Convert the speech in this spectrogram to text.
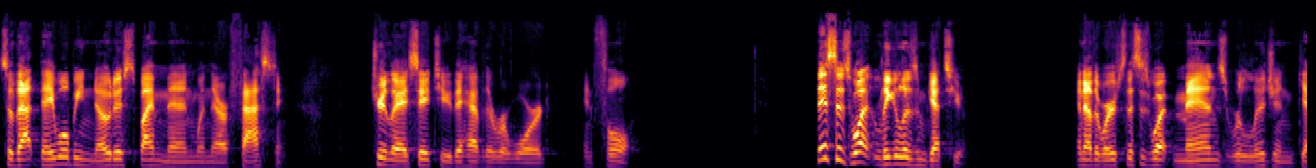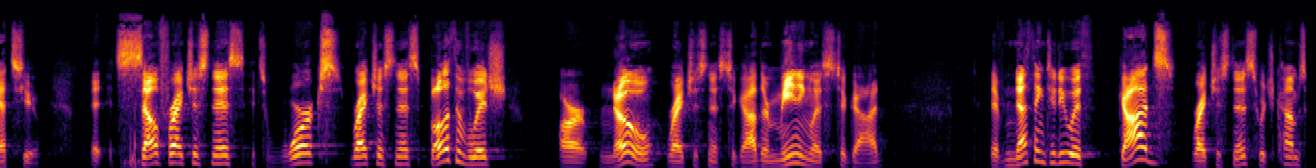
so that they will be noticed by men when they are fasting. Truly, I say to you, they have their reward in full. This is what legalism gets you. In other words, this is what man's religion gets you. It's self righteousness, it's works righteousness, both of which are no righteousness to God. They're meaningless to God. They have nothing to do with God's righteousness, which comes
